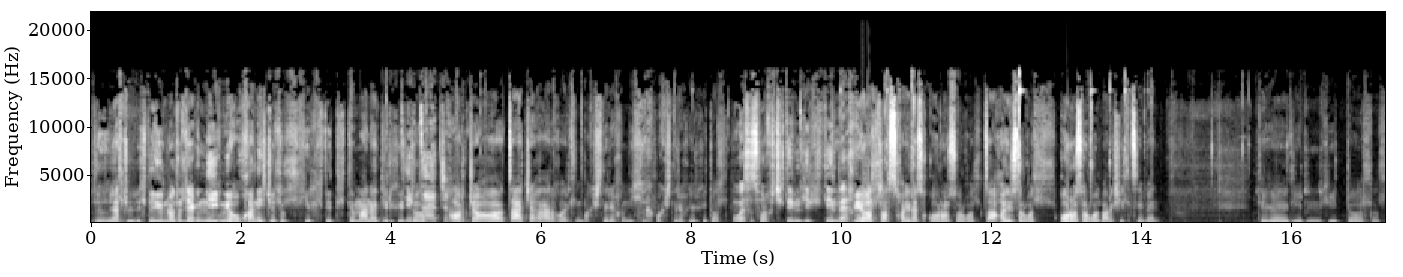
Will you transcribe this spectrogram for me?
Тийм. Яалч ихтэй ер нь бол яг нийгмийн ухааны хичээл бол хэрэгтэй. Гэхдээ манайд ерөөхдөө Яг зааж байгаа. орж байгаа зааж байгаа арга барил нь багш нарын нь ихэнх багш нарын ерөөхдөө бол Угаасаа сурагчид тэр нь хэрэгтэй юм байх. Би бол бас 2-оос 3 сургууль. За 2 сургууль, 3 сургууль баг шилжсэн юм байна. Тэгээд ерөнхийдөө бол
